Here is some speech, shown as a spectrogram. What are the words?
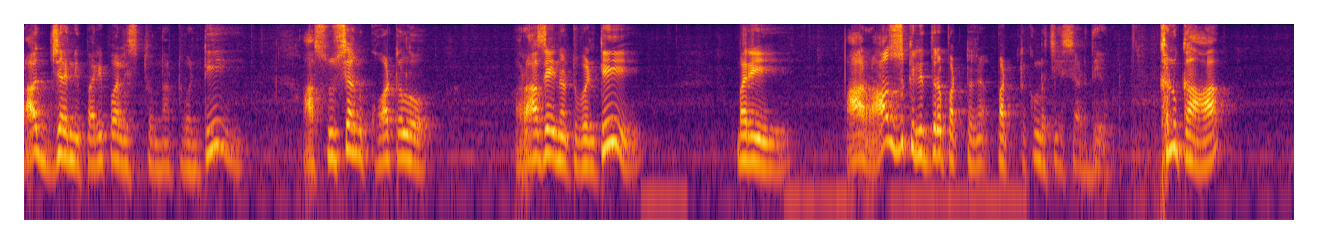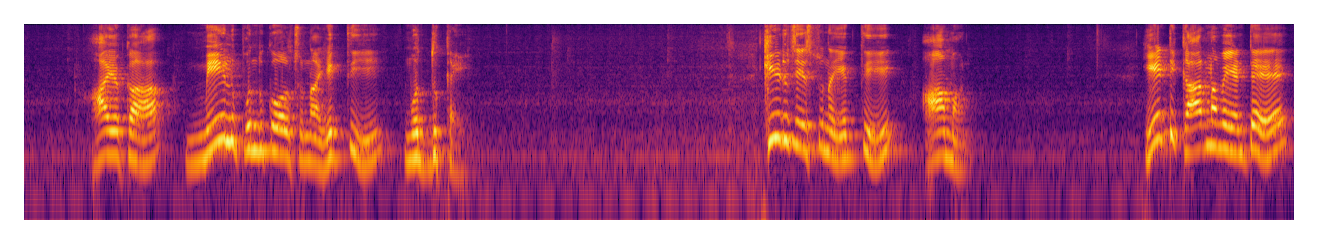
రాజ్యాన్ని పరిపాలిస్తున్నటువంటి ఆ సుశాన్ కోటలో రాజైనటువంటి మరి ఆ రాజుకి నిద్ర పట్ట పట్టకుండా చేశాడు దేవుడు. కనుక ఆ యొక్క మేలు పొందుకోవాల్సిన వ్యక్తి మొద్దుకై. కీడు చేస్తున్న వ్యక్తి ఆమాన్. ఏంటి కారణమే అంటే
